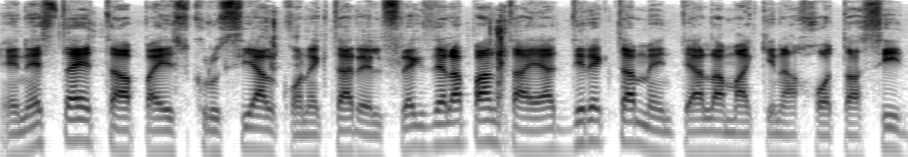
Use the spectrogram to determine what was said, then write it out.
En esta etapa es crucial conectar el flex de la pantalla directamente a la máquina JSeed.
